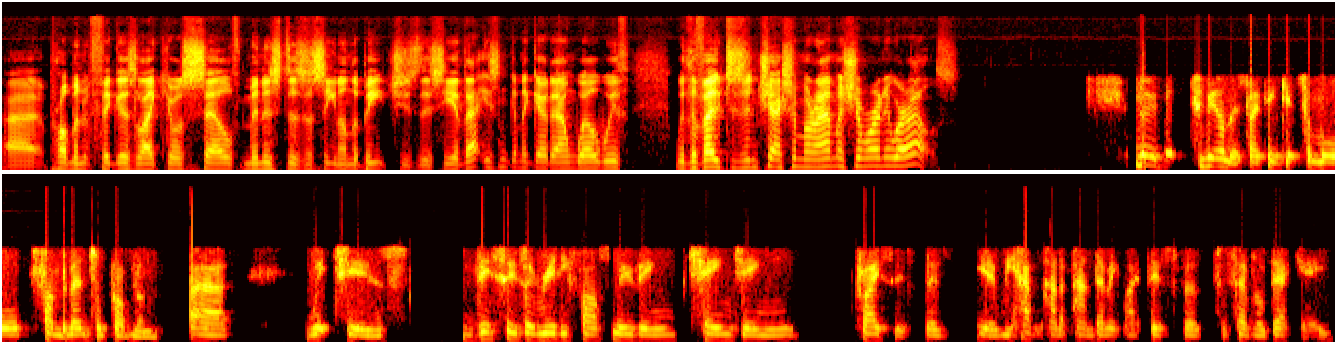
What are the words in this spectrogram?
uh, prominent figures like yourself, ministers are seen on the beaches this year, that isn't going to go down well with, with the voters in Chesham or Amersham or anywhere else. No, but to be honest, I think it's a more fundamental problem, uh, which is this is a really fast-moving, changing crisis. There's, you know, we haven't had a pandemic like this for, for several decades.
